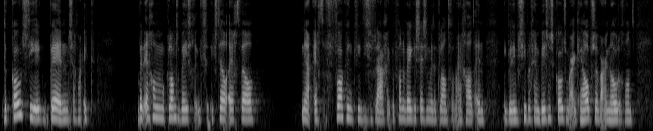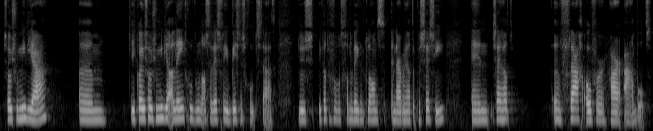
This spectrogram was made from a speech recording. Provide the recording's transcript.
de coach die ik ben, zeg maar, ik ben echt gewoon met mijn klanten bezig. Ik, ik stel echt wel, ja, echt fucking kritische vragen. Ik heb van de week een sessie met een klant van mij gehad. En ik ben in principe geen business coach, maar ik help ze waar nodig. Want social media, um, je kan je social media alleen goed doen als de rest van je business goed staat. Dus ik had bijvoorbeeld van de week een klant en daarmee had ik een sessie. En zij had een vraag over haar aanbod.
